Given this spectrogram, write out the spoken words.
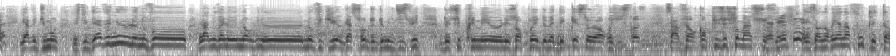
Ouais. Il y avait du monde. Je dis bienvenue le nouveau, la nouvelle nor- de 2018 de supprimer euh, les emplois et de mettre des caisses euh, enregistreuses. Ça va faire encore plus de chômage. ceci. bien sûr. Et ils en ont rien à foutre l'État.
